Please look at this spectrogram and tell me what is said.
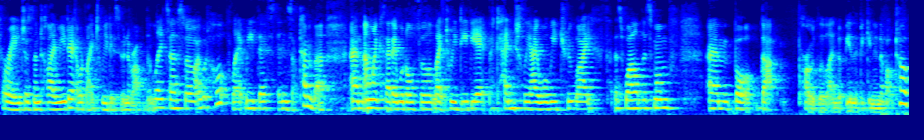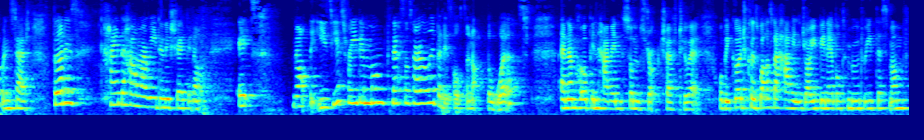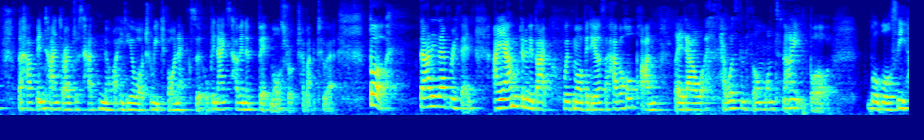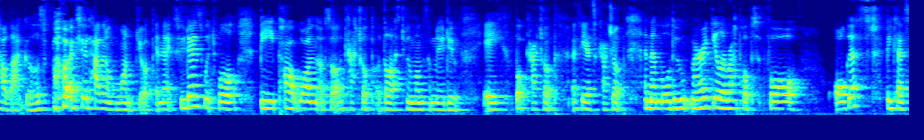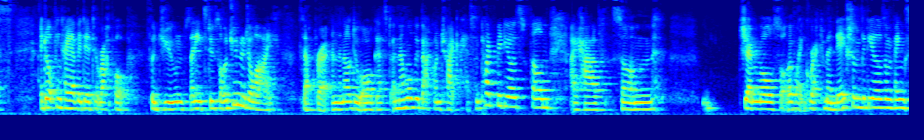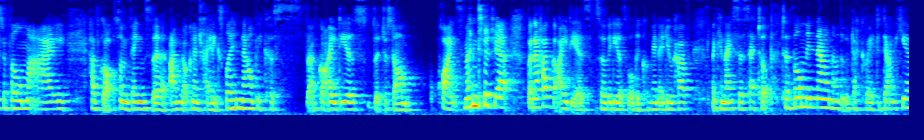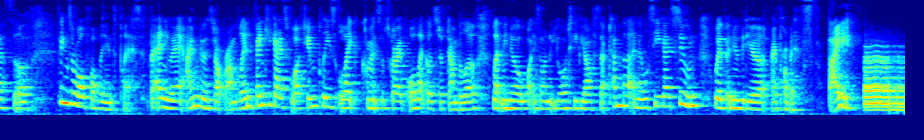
for ages until I read it. I would like to read it sooner rather than later. So I would hopefully read this in September. Um, and like I said, I would also like to read Deviate. Potentially I will read True Life as well this month. Um, but that probably will end up being the beginning of October instead. But that is kind of how my reading is shaping up. It's not the easiest reading month necessarily, but it's also not the worst. And I'm hoping having some structure to it will be good because whilst I have enjoyed being able to mood read this month, there have been times where I've just had no idea what to reach for next. So it'll be nice having a bit more structure back to it. But that is everything. I am going to be back with more videos. I have a whole plan laid out. I was going to film one tonight, but we'll, we'll see how that goes but I should have another one up in the next few days which will be part one of sort of catch up of the last two months. I'm going to do a book catch up a theatre catch up and then we'll do my regular wrap ups for August because I don't think I ever did a wrap up for June. So I need to do sort of June and July separate and then I'll do August and then we'll be back on track. I have some tag videos to film. I have some general sort of like recommendation videos and things to film. I have got some things that I'm not going to try and explain now because I've got ideas that just aren't quite cemented yet but I have got ideas. So videos will be coming. I do have like a nicer setup to film in now now that we've decorated down here. So things are all falling into place. But anyway I'm gonna stop rambling. Thank you guys for watching. Please like comment subscribe all that good stuff down below. Let me know what is on your TBR for September and I will see you guys soon with a new video I promise. Bye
